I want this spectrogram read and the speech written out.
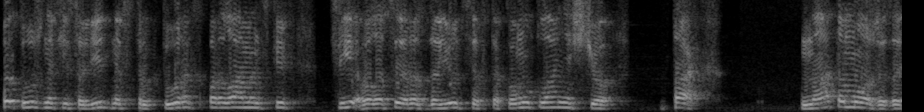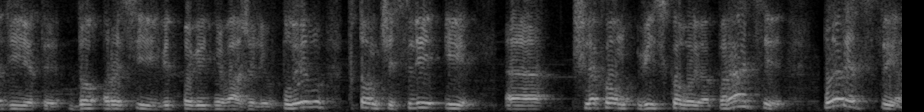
потужних і солідних структурах парламентських ці голоси роздаються в такому плані, що так. НАТО може задіяти до Росії відповідні важелі впливу, в тому числі і е, шляхом військової операції. Поряд з цим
